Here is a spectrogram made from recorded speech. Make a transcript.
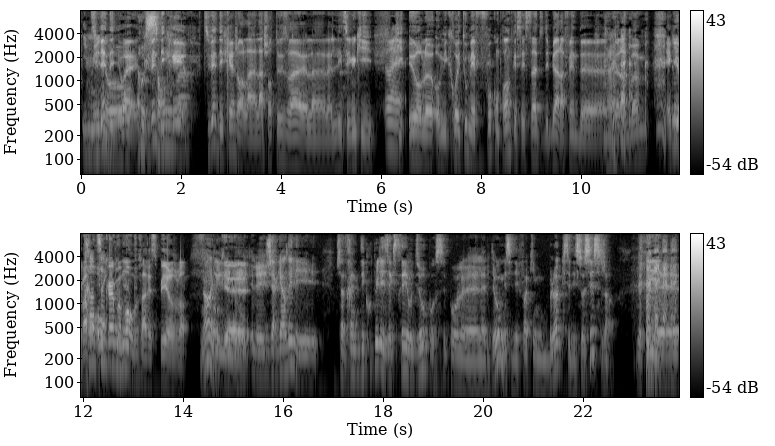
tu immunes viens, au, ouais, au tu viens son. d'écrire, quoi. tu viens d'écrire genre la, la chanteuse là, la, la lead singer qui, ouais. qui hurle au micro et tout, mais faut comprendre que c'est ça du début à la fin de, Ouais. de l'album et qu'il Les y a vraiment 35 aucun moment où ça respire genre. Non, Donc, les- les- euh, les- les- j'ai regardé les. Je suis en train de découper les extraits audio pour, pour le- la vidéo, mais c'est des fucking blocs, c'est des saucisses, genre. Il y a pas de...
